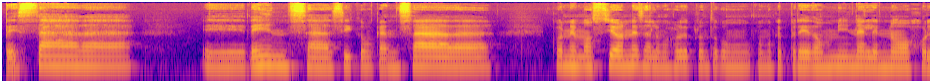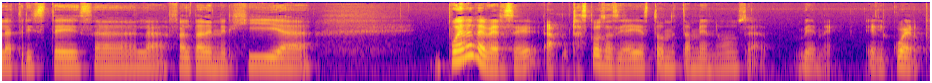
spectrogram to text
pesada, eh, densa, así como cansada, con emociones a lo mejor de pronto como, como que predomina el enojo, la tristeza, la falta de energía? Puede deberse a muchas cosas y ahí es donde también, ¿no? O sea, viene el cuerpo,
